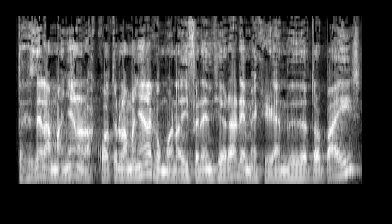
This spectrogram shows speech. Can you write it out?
3 de la mañana o las 4 de la mañana, como era diferencia horaria, me escribían desde otro país,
